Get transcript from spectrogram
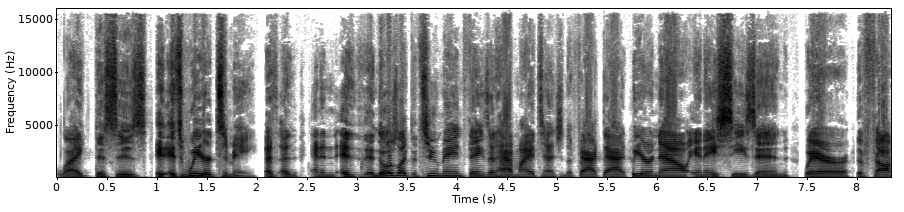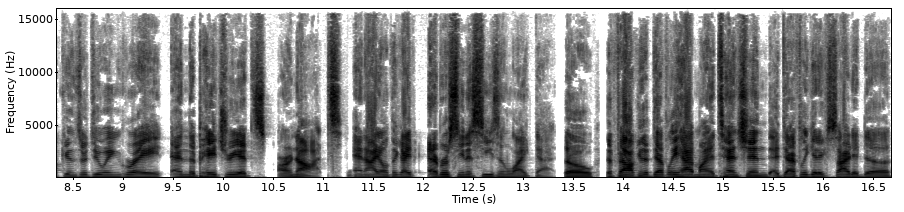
like this is it, it's weird to me. and, and and and those are like the two main things that have my attention. The fact that we are now in a season where where the Falcons are doing great and the Patriots are not. And I don't think I've ever seen a season like that. So the Falcons have definitely had my attention. I definitely get excited to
